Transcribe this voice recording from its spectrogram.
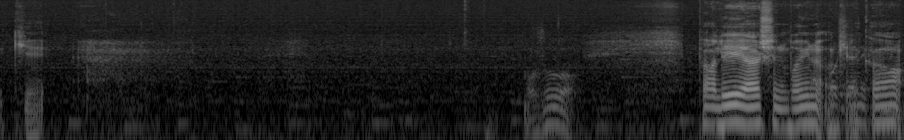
Ok. Bonjour. Parler à Shenbrune, ok d'accord.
